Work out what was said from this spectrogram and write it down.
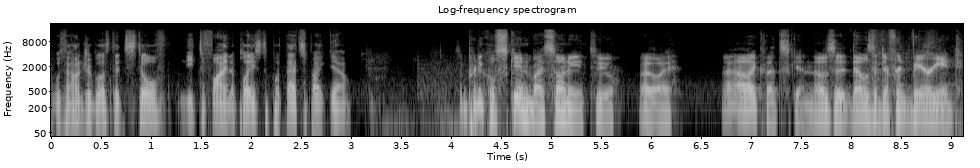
with 100 bullets that still need to find a place to put that spike down. It's a pretty cool skin by Sonii too, by the way. I, I like that skin. That was a that was a different variant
